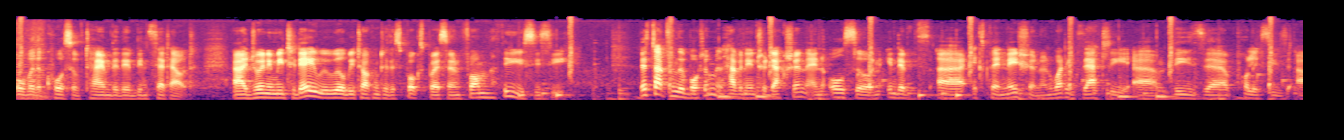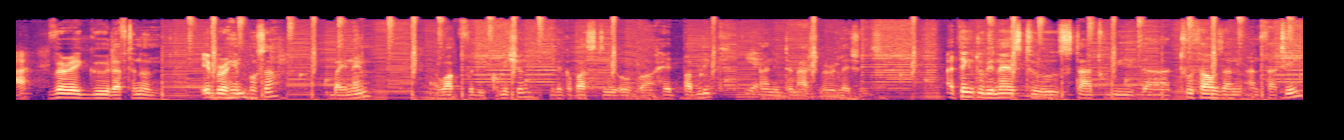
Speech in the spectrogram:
over the course of time that they've been set out. Uh, joining me today, we will be talking to the spokesperson from the UCC. Let's start from the bottom and have an introduction and also an in-depth uh, explanation on what exactly um, these uh, policies are. Very good afternoon. Ibrahim Bbosa, by name. I work for the Commission in the capacity of uh, Head Public Yeah. and International Relations. I think it would be nice to start with uh, 2013.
